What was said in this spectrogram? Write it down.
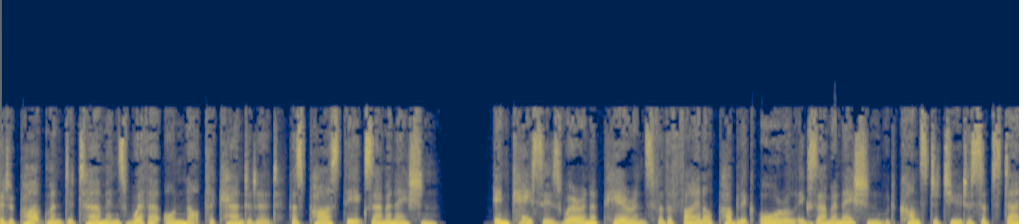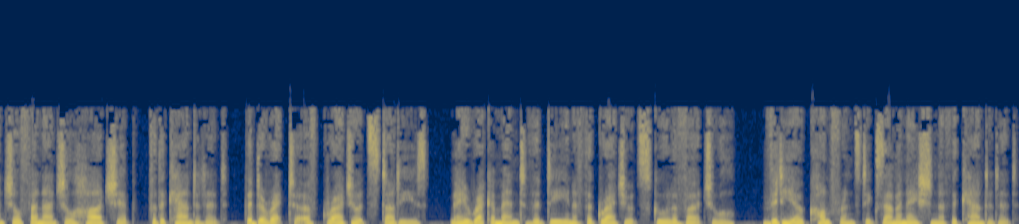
the department determines whether or not the candidate has passed the examination. In cases where an appearance for the final public oral examination would constitute a substantial financial hardship for the candidate, the Director of Graduate Studies may recommend to the Dean of the Graduate School a virtual, video conferenced examination of the candidate.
